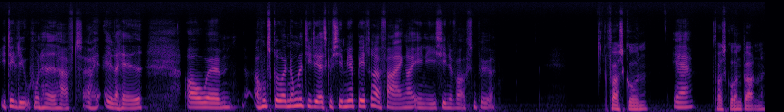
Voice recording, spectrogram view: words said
i det liv, hun havde haft, eller havde. Og, øh, og hun skriver nogle af de der, skal vi sige, mere bedre erfaringer ind i sine voksenbøger. For at skåne. Ja, for at skåne børnene.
